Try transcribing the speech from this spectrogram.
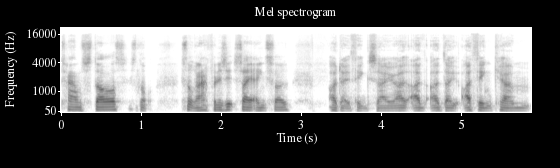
town stars? It's not. It's not going to happen, is it? Say it ain't so. I don't think so. I I, I don't. I think um,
